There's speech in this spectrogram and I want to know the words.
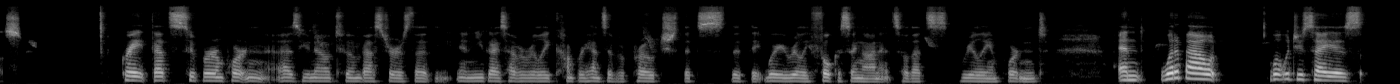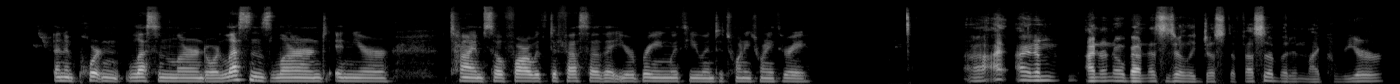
us. Great, that's super important, as you know, to investors. That and you guys have a really comprehensive approach. That's that they, where you're really focusing on it. So that's really important. And what about what would you say is an important lesson learned or lessons learned in your time so far with Defesa that you're bringing with you into 2023? Uh, I, I don't I don't know about necessarily just Defesa, but in my career,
